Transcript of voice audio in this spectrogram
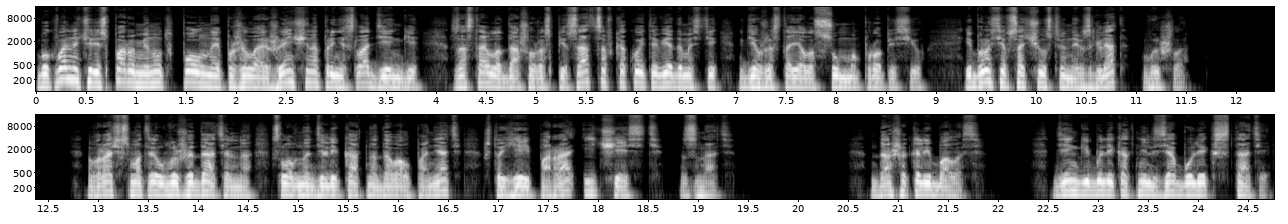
Буквально через пару минут полная пожилая женщина принесла деньги, заставила Дашу расписаться в какой-то ведомости, где уже стояла сумма прописью, и, бросив сочувственный взгляд, вышла. Врач смотрел выжидательно, словно деликатно давал понять, что ей пора и честь знать. Даша колебалась. Деньги были как нельзя более кстати,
